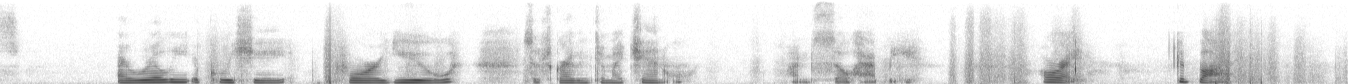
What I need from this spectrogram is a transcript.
I really appreciate for you subscribing to my channel. I'm so happy. Alright. Goodbye.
